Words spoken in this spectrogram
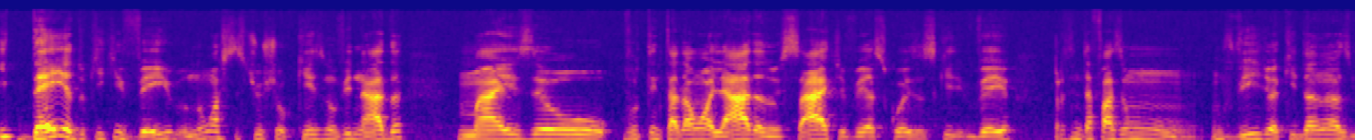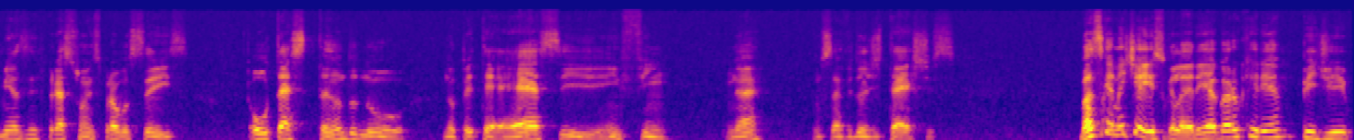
ideia do que que veio. Eu não assisti o showcase, não vi nada. Mas eu vou tentar dar uma olhada no site, ver as coisas que veio. Para tentar fazer um, um vídeo aqui dando as minhas impressões para vocês. Ou testando no, no PTS, enfim, né? Um servidor de testes. Basicamente é isso, galera. E agora eu queria pedir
